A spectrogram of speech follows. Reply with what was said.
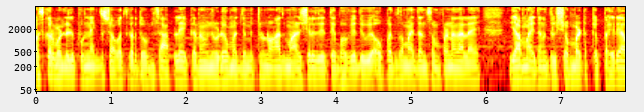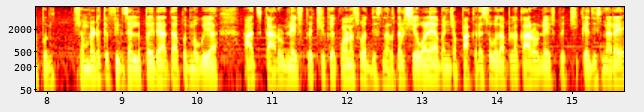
नमस्कार मंडळी पुन्हा एकदा स्वागत करतो तुमचं आपल्या एका नवीन व्हिडिओमध्ये. मित्रांनो आज माळशिरस येथे भव्य दिव्य ओपनचं मैदान संपन्न झालं आहे. या मैदानातील शंभर टक्के पहिरे आपण शंभर टक्के फिक्स झालेले पहिरे आता आपण बघूया. आज कारोंडा एक्सप्रेस चिके कोणासोबत दिसणार? तर शेवाळे आबांच्या पाखऱ्यासोबत आपला कारोंडा एक्सप्रेस चिके दिसणार आहे.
